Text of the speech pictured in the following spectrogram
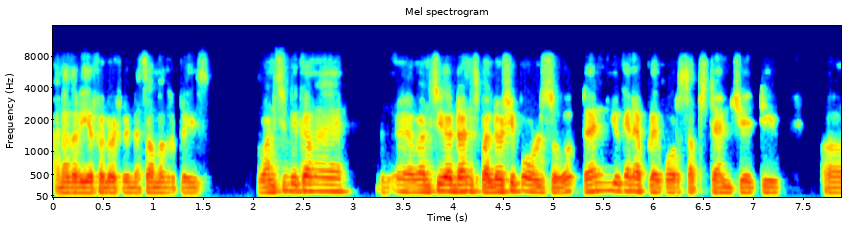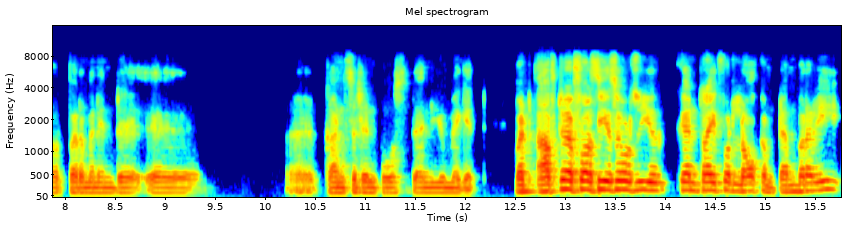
another year fellowship in some other place. Once you become a uh, once you are done fellowship also, then you can apply for substantiative or permanent uh, uh, consultant post, then you may get. But after four years also, you can try for locum, temporary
